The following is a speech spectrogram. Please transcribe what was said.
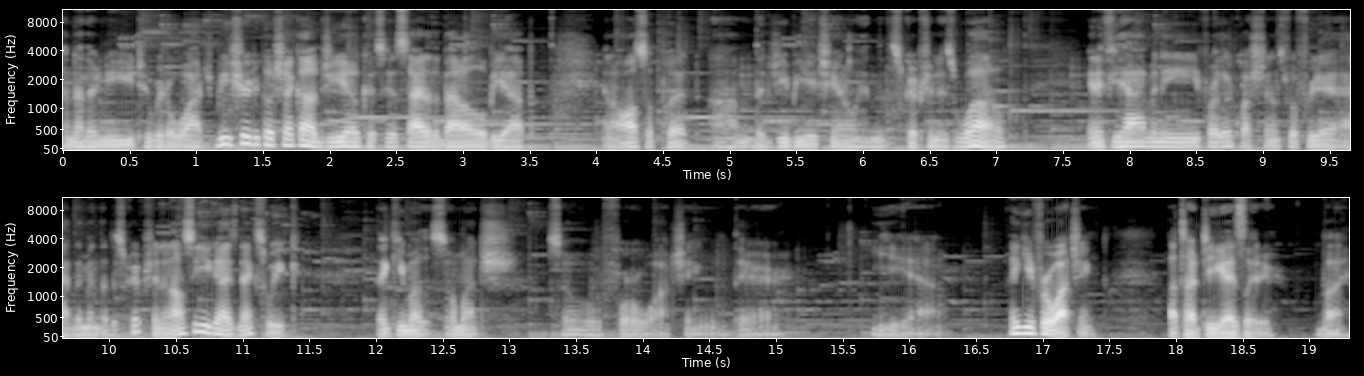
another new YouTuber to watch, be sure to go check out Geo because his side of the battle will be up. And I'll also put um, the GBA channel in the description as well. And if you have any further questions, feel free to add them in the description. And I'll see you guys next week. Thank you so much so for watching there. Yeah. Thank you for watching. I'll talk to you guys later. Bye.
